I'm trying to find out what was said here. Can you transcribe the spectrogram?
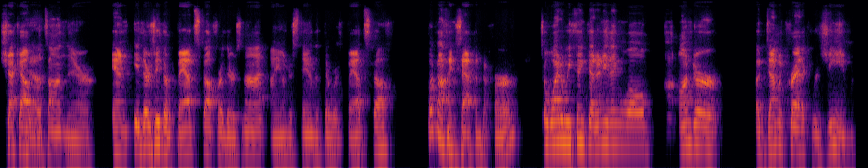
check out Yeah. what's on there, and there's either bad stuff or there's not. I understand that there was bad stuff, but nothing's happened to her. So why do we think that anything will uh, under a democratic regime,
